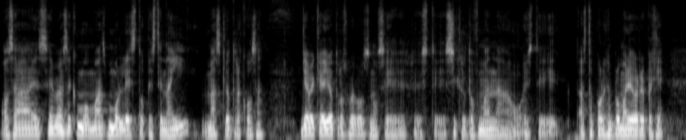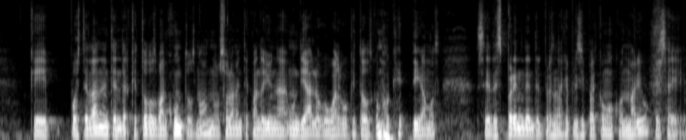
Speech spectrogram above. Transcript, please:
O sea, se me hace como más molesto que estén ahí, más que otra cosa. Ya ve que hay otros juegos, no sé, este Secret of Mana o este hasta por ejemplo Mario RPG que pues te dan a entender que todos van juntos, ¿no? No solamente cuando hay una, un diálogo o algo que todos como que digamos se desprenden del personaje principal como con Mario, que se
